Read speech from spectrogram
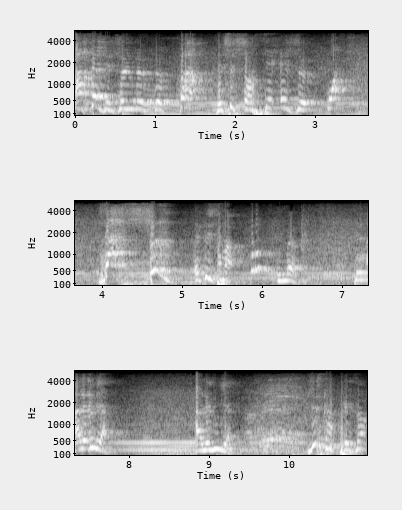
Après, je, je ne veux pas, je suis sorcier et je crois J'assume. Et puis là. Ils meurent. Alléluia. Alléluia. Jusqu'à présent,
